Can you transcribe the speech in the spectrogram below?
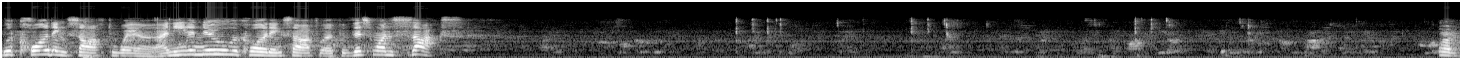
recording software. I need a new recording software because this one sucks. Um,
